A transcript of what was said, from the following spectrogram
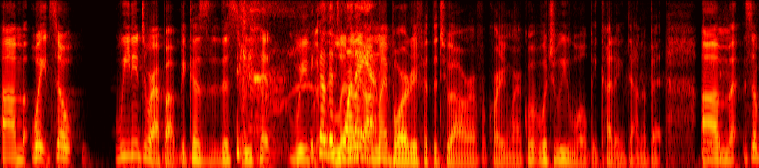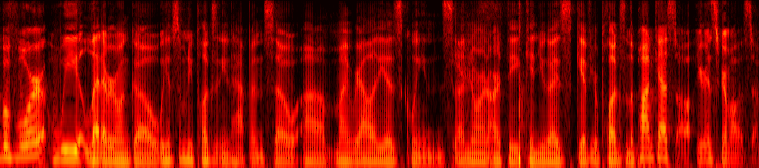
But, Um, wait, so we need to wrap up because this we've hit we've Because it's 1 literally on my board we've hit the two hour of recording mark, which we will be cutting down a bit. Um, so before we let everyone go, we have so many plugs that need to happen. So um, my reality is Queens, uh, Noor and Arthi. Can you guys give your plugs on the podcast, all- your Instagram, all that stuff?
